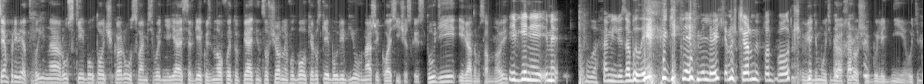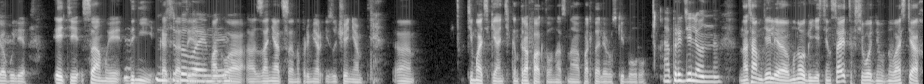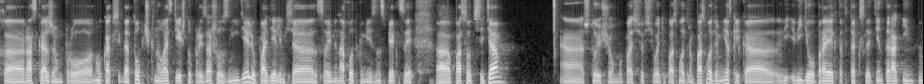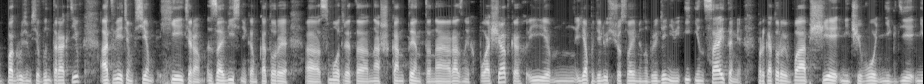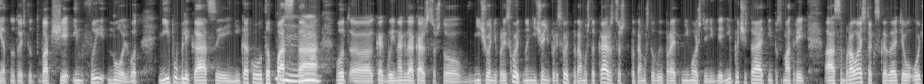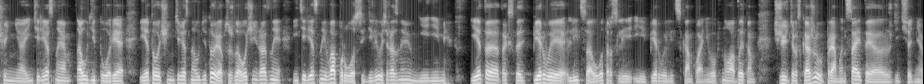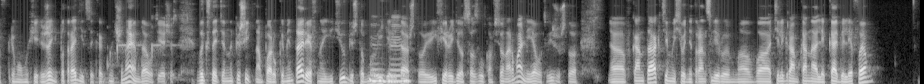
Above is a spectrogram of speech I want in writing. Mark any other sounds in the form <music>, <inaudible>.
Всем привет, вы на ruscable.ru. С вами сегодня я, Сергей Кузьминов, в эту пятницу в черной футболке Ruscable Review в нашей классической студии. И рядом со мной... Евгения... Эми... Фу, фамилию забыла. <laughs> Евгения Мелехина в черной футболке. Видимо, у тебя хорошие были дни. У тебя были эти самые дни, <laughs> когда ты могла а, заняться, например, изучением э, тематики антиконтрафакта у нас на портале Русский Буру. Определенно. На самом деле много есть инсайтов. Сегодня в новостях а, расскажем про, ну, как всегда, топчик новостей, что произошло за неделю. Поделимся своими находками из инспекции а, по соцсетям. А, что еще мы сегодня посмотрим? Посмотрим несколько видеопроектов, так сказать, интерак... погрузимся в интерактив, ответим всем хейтерам, завистникам, которые а, смотрят а, наш контент на разных площадках. И я поделюсь еще своими наблюдениями и инсайтами, про которые вообще ничего нигде нет. Ну, то есть тут вообще инфы ноль. Вот ни публикации, ни какого-то поста. Mm-hmm. Вот как бы иногда кажется, что ничего не происходит, но ничего не происходит, потому что кажется, что потому что вы про это не можете нигде ни почитать, ни посмотреть. А собралась, так сказать, очень интересная аудитория. И эта очень интересная аудитория обсуждала очень разные интересные вопросы, делилась разными мнениями. И это, так сказать, первые лица отрасли и первые лица компании. Вот, ну, об этом чуть-чуть расскажу. Прям инсайты ждите сегодня в прямом эфире. Жень, по традиции, как начинаем, да, вот я сейчас... Вы, кстати, напишите нам пару комментариев на YouTube, чтобы мы mm-hmm. видели, да, что эфир идет со звуком, все нормально. Я вот вижу, что э, ВКонтакте мы сегодня транслируем э, в телеграм-канале Кабель FM.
